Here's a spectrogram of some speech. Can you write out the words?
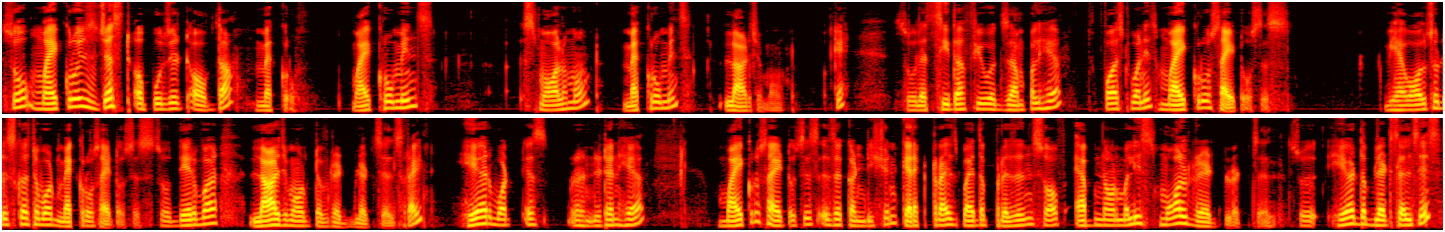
So micro is just opposite of the macro. Micro means small amount macro means large amount okay? So let's see the few example here. First one is microcytosis. We have also discussed about macrocytosis. So there were large amount of red blood cells right? Here what is written here microcytosis is a condition characterized by the presence of abnormally small red blood cell so here the blood cells is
